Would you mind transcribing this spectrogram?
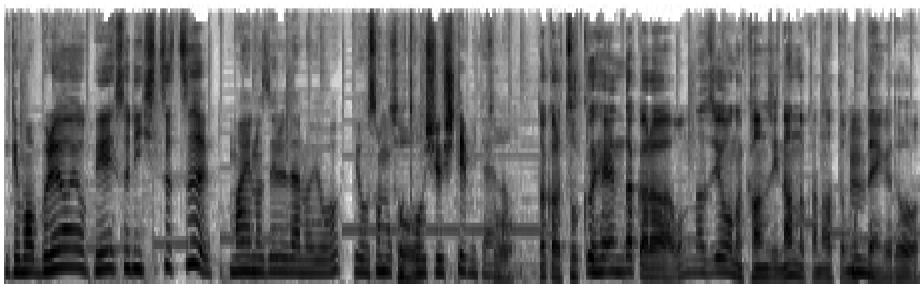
でまあブレワイをベースにしつつ前のゼルダの要要素もこう踏襲してみたいな。そう。だから続編だから同じような感じになるのかなって思ったんやけど、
